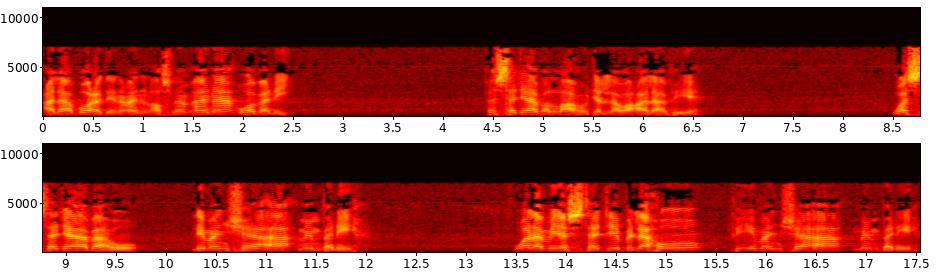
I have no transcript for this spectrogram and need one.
على بعد عن الأصنام أنا وبني. فاستجاب الله جل وعلا فيه. واستجابه لمن شاء من بنيه. ولم يستجب له في من شاء من بنيه.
